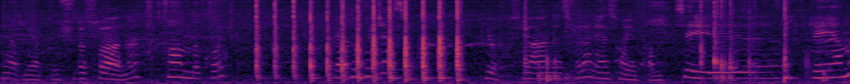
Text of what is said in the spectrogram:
Şey yapma yaptım. Şurada soğanı. Soğan da koy. Yağda koyacağız mı? Yok yağını falan en son yapalım. Şey, e, reyyanı.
